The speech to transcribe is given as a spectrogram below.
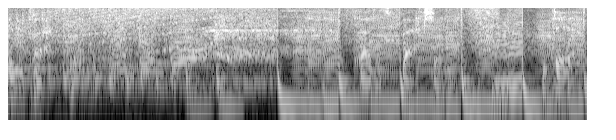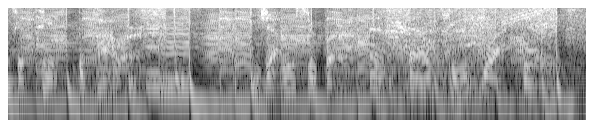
Impactful. Satisfaction. Dare to taste the power. Jam Super and LD Black Series.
